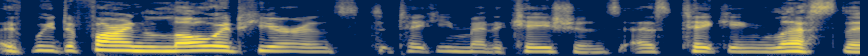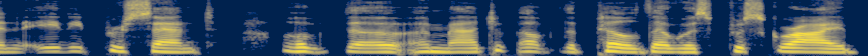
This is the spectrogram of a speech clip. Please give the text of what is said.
if we define low adherence to taking medications as taking less than 80% of the amount of the pill that was prescribed,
